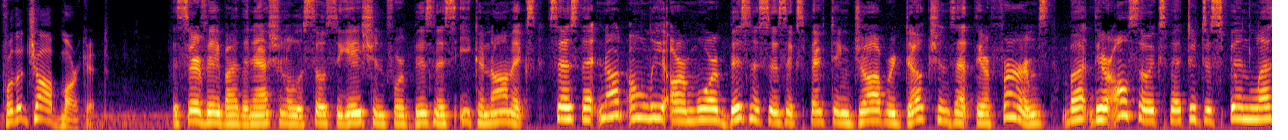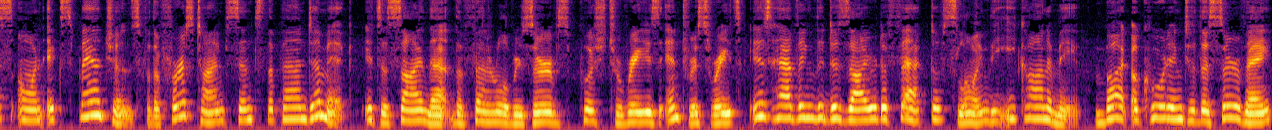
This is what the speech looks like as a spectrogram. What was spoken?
for the job market. The survey by the National Association for Business Economics says that not only are more businesses expecting job reductions at their firms, but they're also expected to spend less on expansions for the first time since the pandemic. It's a sign that the Federal Reserve's push to raise interest rates is having the desired effect of slowing the economy. But according to the survey,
